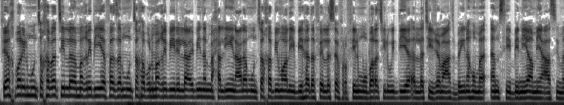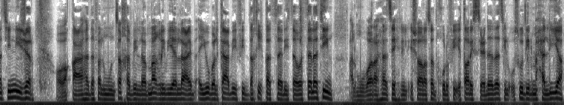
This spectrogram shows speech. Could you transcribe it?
في أخبار المنتخبات المغربية فاز المنتخب المنتخب المغربي للاعبين المحليين على منتخب مالي بهدف لصفر في المباراة الودية التي جمعت بينهما أمس بنيامي عاصمة النيجر. ووقع هدف المنتخب المغربي اللاعب أيوب الكعبي في الدقيقة الثالثة والثلاثين. المباراة هاته للإشارة تدخل في إطار استعدادات الأسود المحلية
